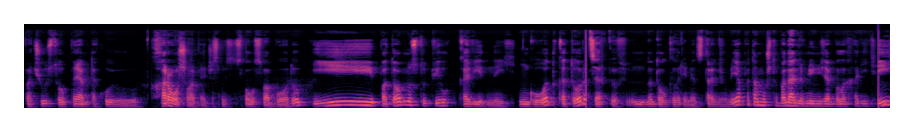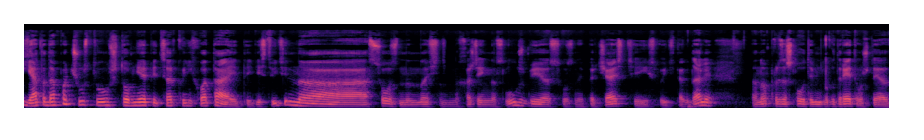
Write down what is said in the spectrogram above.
почувствовал прям такую хорошую, опять же, смысле слова, свободу. И потом наступил ковидный год, который церковь на долгое время отстранил меня, потому что банально мне нельзя было ходить. И я тогда почувствовал, что мне опять церкви не хватает. И действительно осознанное нахождение на службе, осознанное причастие, исповедь и так далее – оно произошло вот именно благодаря этому, что я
